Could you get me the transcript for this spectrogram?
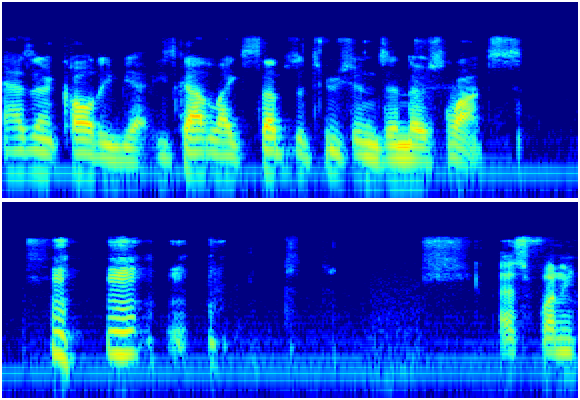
hasn't called him yet. He's got like substitutions in those slots. That's funny.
